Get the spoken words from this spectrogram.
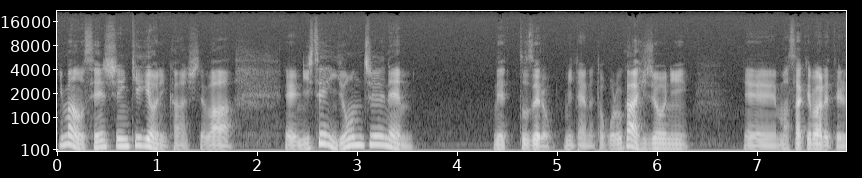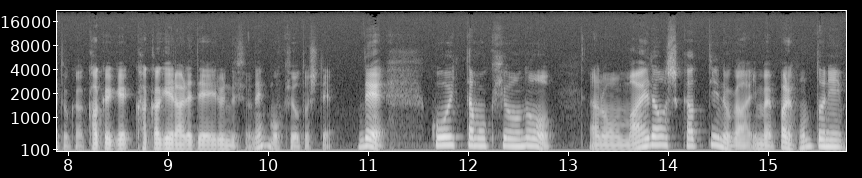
今の先進企業に関しては2040年ネットゼロみたいなところが非常にえー、まあ、叫ばれてるとか掲げ掲げられているんですよね目標として。でこういった目標のあの前倒し化っていうのが今やっぱり本当に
